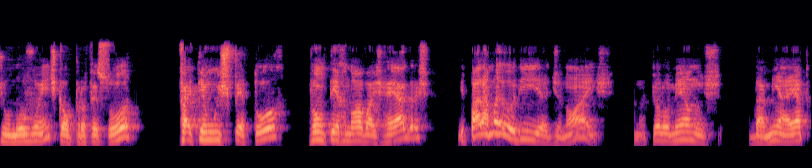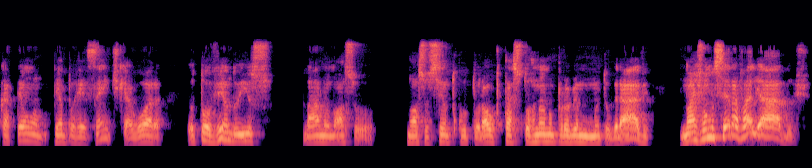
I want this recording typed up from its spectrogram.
de um novo ente, que é o professor, vai ter um inspetor, vão ter novas regras, e para a maioria de nós, né, pelo menos da minha época até um tempo recente, que agora eu estou vendo isso lá no nosso, nosso centro cultural, que está se tornando um problema muito grave, nós vamos ser avaliados.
